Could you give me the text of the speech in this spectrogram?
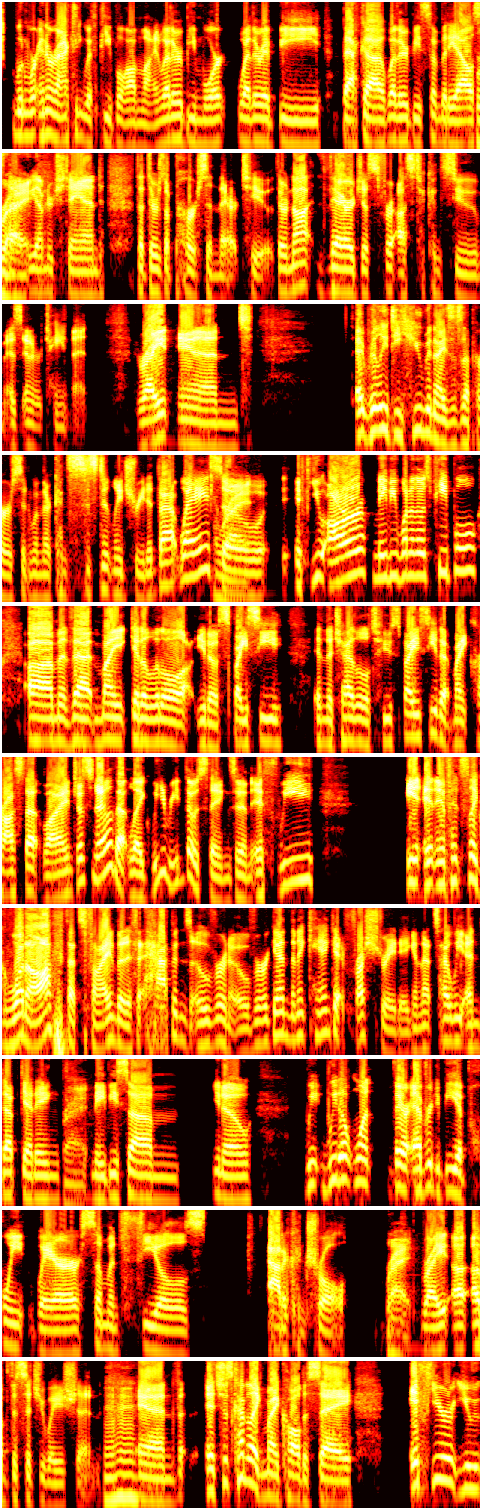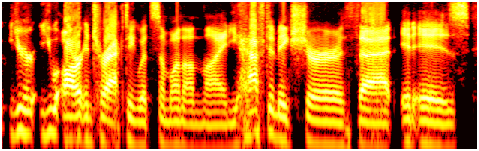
when we're interacting with people online, whether it be Mort, whether it be Becca, whether it be somebody else, Right. that we understand that there's a person there too. They're not there just for us to consume as entertainment, right? And it really dehumanizes a person when they're consistently treated that way. So if you are maybe one of those people um, that might get a little, you know, spicy in the chat, a little too spicy, that might cross that line, just know that like we read those things, and if we and if it's like one off, that's fine. But if it happens over and over again, then it can get frustrating, and that's how we end up getting right. maybe some, you know, we we don't want there ever to be a point where someone feels out of control Right. right uh, of the situation Mm-hmm. and it's just kind of like my call to say if you're you you're you are interacting with someone online you have to make sure that it is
